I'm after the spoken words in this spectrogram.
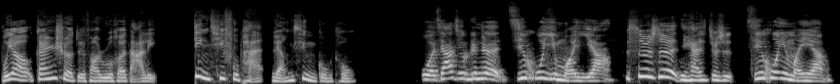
不要干涉对方如何打理。定期复盘，良性沟通，我家就跟这几乎一模一样，是不是？你看，就是几乎一模一样，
